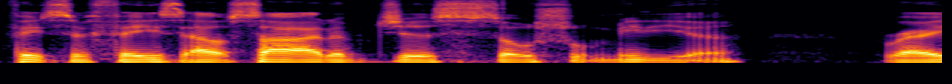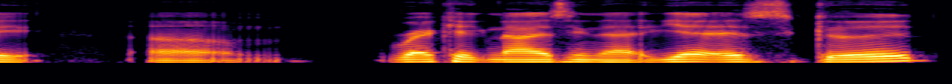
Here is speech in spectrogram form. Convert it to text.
face to face outside of just social media, right? Um, recognizing that yeah, it's good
